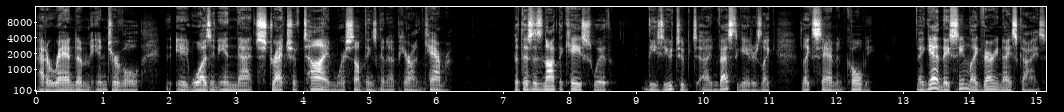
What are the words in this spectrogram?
at a random interval. It wasn't in that stretch of time where something's going to appear on camera. But this is not the case with these YouTube uh, investigators like like Sam and Colby. Again, they seem like very nice guys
